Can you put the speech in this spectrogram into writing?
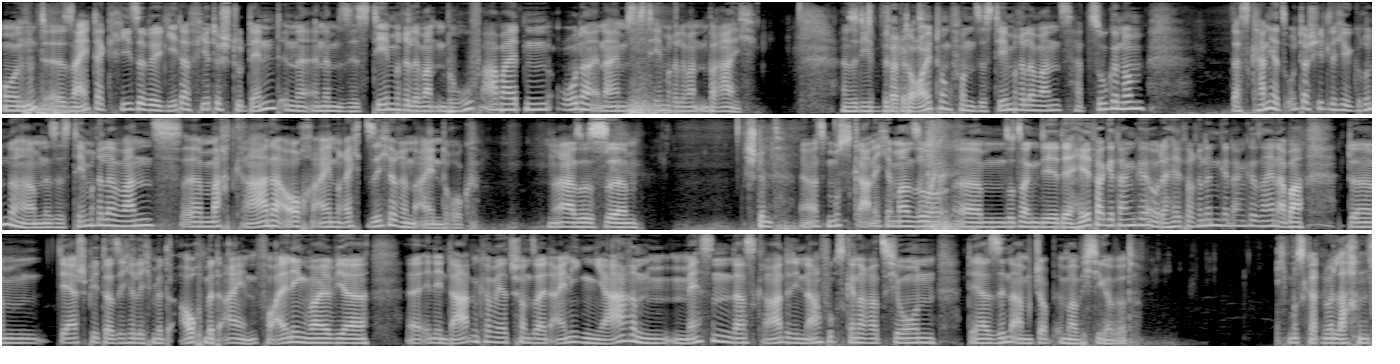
Und mhm. äh, seit der Krise will jeder vierte Student in, in einem systemrelevanten Beruf arbeiten oder in einem systemrelevanten Bereich. Also die Bedeutung von Systemrelevanz hat zugenommen. Das kann jetzt unterschiedliche Gründe haben. Eine Systemrelevanz äh, macht gerade auch einen recht sicheren Eindruck. Na, also es ähm, Stimmt. Ja, es muss gar nicht immer so ähm, sozusagen die, der Helfergedanke oder Helferinnengedanke sein, aber ähm, der spielt da sicherlich mit auch mit ein. Vor allen Dingen, weil wir äh, in den Daten können wir jetzt schon seit einigen Jahren messen, dass gerade die Nachwuchsgeneration der Sinn am Job immer wichtiger wird. Ich muss gerade nur lachen,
